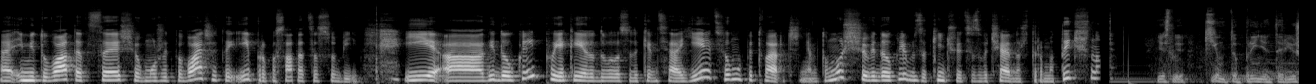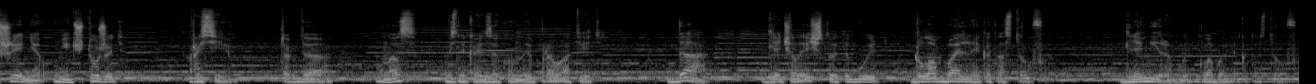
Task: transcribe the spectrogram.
е, імітувати все, що можуть побачити, і приписати це собі. І а, відеокліп, який я додивилася до кінця, є цьому підтвердженням, тому що відеокліп закінчується, звичайно ж, драматично. Если кем-то принято решение уничтожить Россию, тогда у нас возникает законное право ответить. Да, для человечества это будет глобальная катастрофа. Для мира будет глобальная катастрофа.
